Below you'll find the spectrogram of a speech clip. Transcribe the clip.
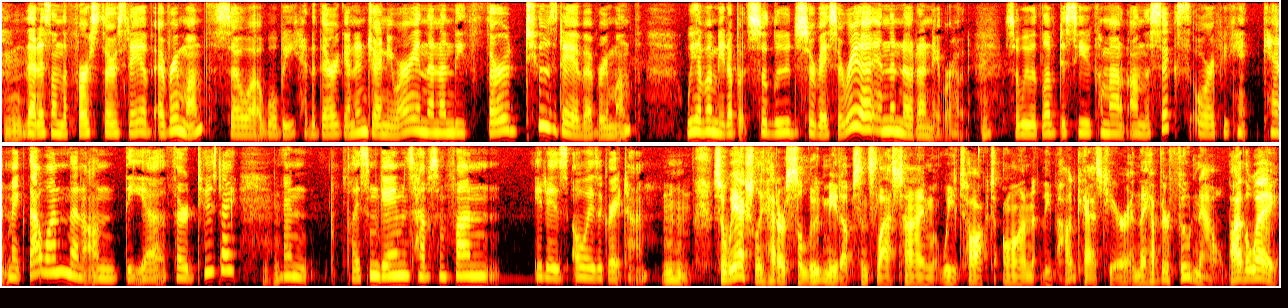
That is on the first Thursday of every month. So uh, we'll be headed there again in January. And then on the third Tuesday of every month, we have a meetup at Salud Cerveceria in the Noda neighborhood. So we would love to see you come out on the 6th, or if you can't, can't make that one, then on the uh, third Tuesday and play some games, have some fun. It is always a great time. So we actually had our Salud meetup since last time we talked on the podcast here, and they have their food now. By the way,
